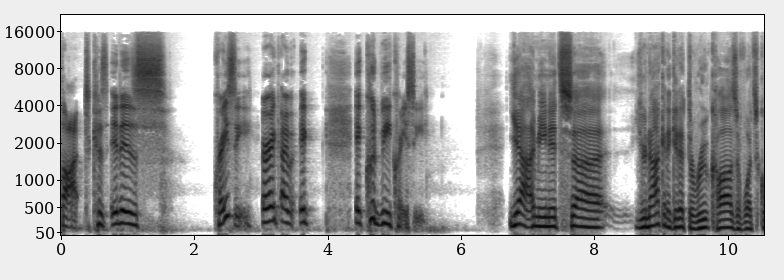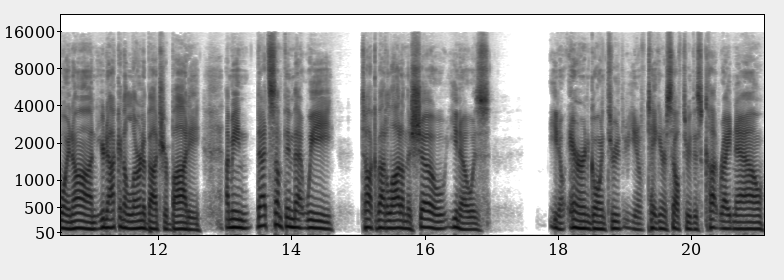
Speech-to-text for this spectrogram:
thought because it is crazy, or it, it it could be crazy. Yeah, I mean, it's uh, you're not going to get at the root cause of what's going on. You're not going to learn about your body. I mean, that's something that we talk about a lot on the show. You know, is you know Erin going through, you know, taking herself through this cut right now,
